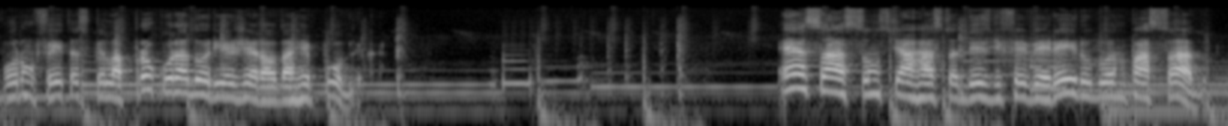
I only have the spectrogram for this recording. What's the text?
foram feitas pela Procuradoria-Geral da República. Essa ação se arrasta desde fevereiro do ano passado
